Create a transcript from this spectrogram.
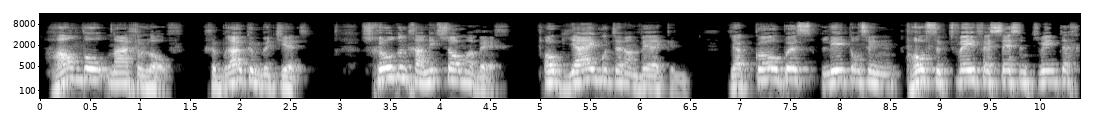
Handel naar geloof. Gebruik een budget. Schulden gaan niet zomaar weg. Ook jij moet eraan werken. Jacobus leert ons in hoofdstuk 2, vers 26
